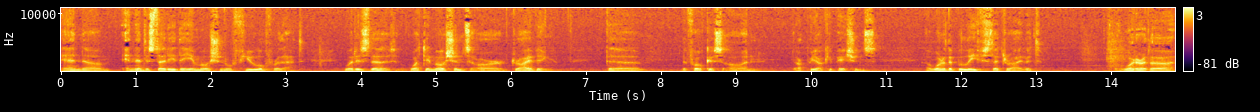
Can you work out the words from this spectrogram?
and um, and then to study the emotional fuel for that. What is the what emotions are driving the the focus on our preoccupations? Uh, what are the beliefs that drive it? What are the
